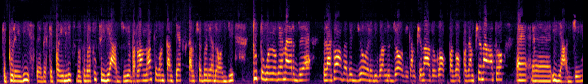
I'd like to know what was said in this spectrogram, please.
che pure esiste, perché poi lì soprattutto i viaggi, io parlando anche con tanti ex calciatori ad oggi, tutto quello che emerge è la cosa peggiore di quando giochi campionato, coppa, coppa, campionato è eh, i viaggi,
